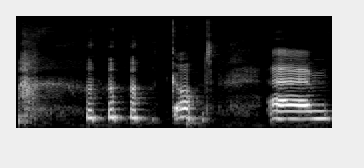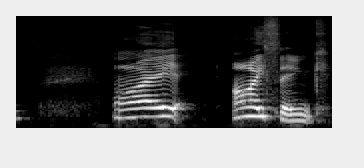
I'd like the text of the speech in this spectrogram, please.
God, um, I I think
